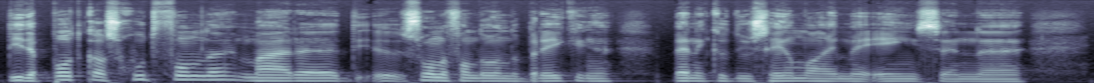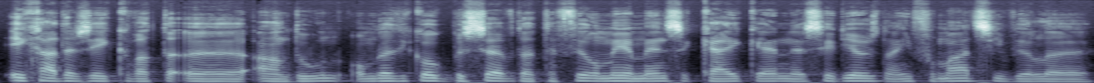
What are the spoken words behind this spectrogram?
die de podcast goed vonden. Maar uh, die, zonder van de onderbrekingen ben ik het dus helemaal mee eens. En uh, ik ga er zeker wat aan doen. Omdat ik ook besef dat er veel meer mensen kijken en serieus naar informatie willen,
